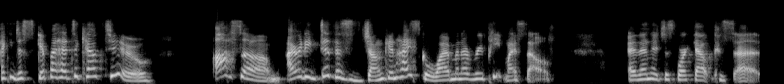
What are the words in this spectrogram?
I can just skip ahead to Calc 2. Awesome. I already did this junk in high school. Why am I going to repeat myself? And then it just worked out because uh,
